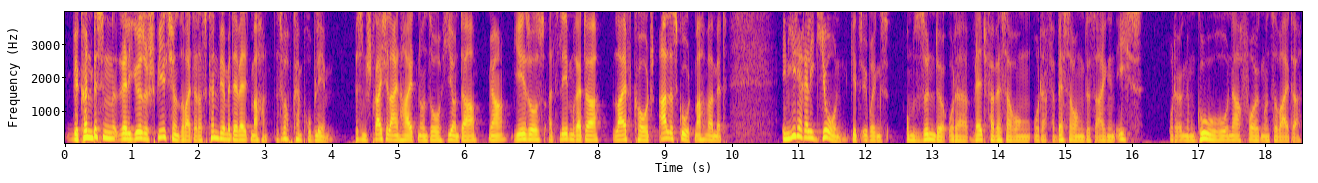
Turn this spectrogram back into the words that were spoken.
wir können ein bisschen religiöse Spielchen und so weiter, das können wir mit der Welt machen. Das ist überhaupt kein Problem. Ein bisschen Streicheleinheiten und so, hier und da, ja. Jesus als Lebenretter, Life Coach, alles gut, machen wir mit. In jeder Religion geht es übrigens um Sünde oder Weltverbesserung oder Verbesserung des eigenen Ichs oder irgendeinem Guru nachfolgen und so weiter.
